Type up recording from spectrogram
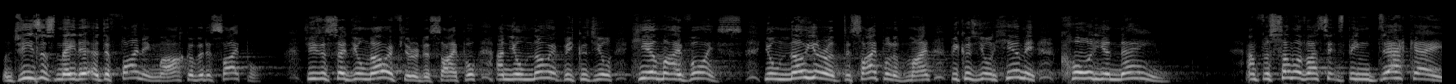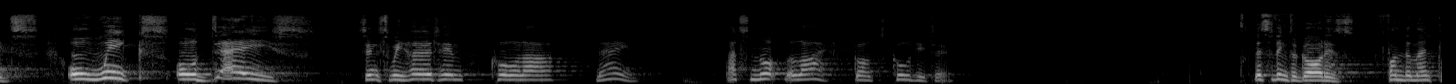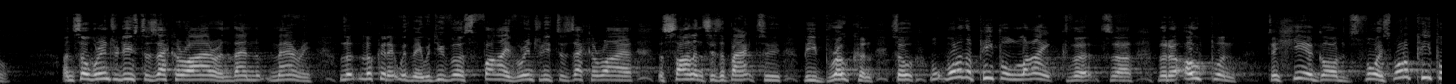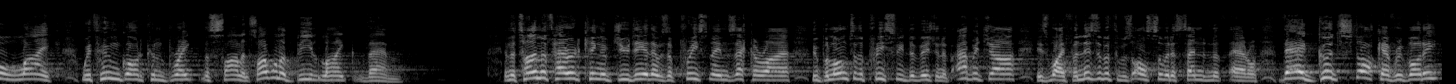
And Jesus made it a defining mark of a disciple. Jesus said, You'll know if you're a disciple, and you'll know it because you'll hear my voice. You'll know you're a disciple of mine because you'll hear me call your name. And for some of us, it's been decades, or weeks, or days since we heard him call our name. That's not the life God's called you to. Listening to God is fundamental. And so we're introduced to Zechariah and then Mary. Look, look, at it with me. Would you verse 5? We're introduced to Zechariah. The silence is about to be broken. So what are the people like that, uh, that are open to hear God's voice? What are people like with whom God can break the silence? I want to be like them. In the time of Herod, king of Judea, there was a priest named Zechariah who belonged to the priestly division of Abijah. His wife Elizabeth was also a descendant of Aaron. They're good stock, everybody.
